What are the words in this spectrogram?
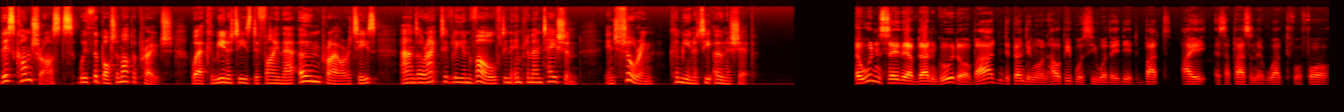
This contrasts with the bottom up approach, where communities define their own priorities and are actively involved in implementation, ensuring community ownership. I wouldn't say they have done good or bad, depending on how people see what they did. But I, as a person, have worked for four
